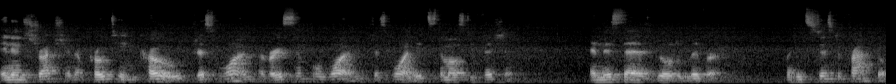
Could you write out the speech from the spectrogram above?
an instruction, a protein code, just one, a very simple one, just one. It's the most efficient. And this says build a liver. But it's just a fractal.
